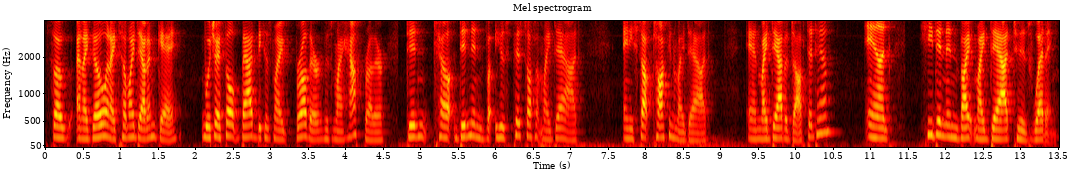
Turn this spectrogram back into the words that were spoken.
So and I go and I tell my dad I'm gay, which I felt bad because my brother, who's my half brother, didn't tell didn't invite. He was pissed off at my dad, and he stopped talking to my dad. And my dad adopted him, and he didn't invite my dad to his wedding.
